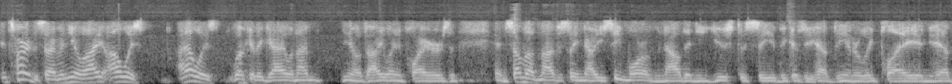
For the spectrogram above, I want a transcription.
it's hard to say. I mean, you know, I always, I always look at a guy when I'm, you know, evaluating players, and, and some of them obviously now you see more of them now than you used to see because you have the interleague play and you have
